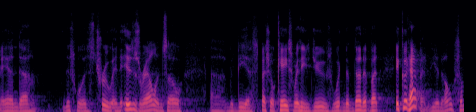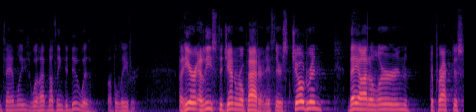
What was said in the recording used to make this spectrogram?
and uh, this was true in Israel, and so uh, would be a special case where these Jews wouldn't have done it, but it could happen. You know, some families will have nothing to do with a believer. But here, at least the general pattern if there's children, they ought to learn to practice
